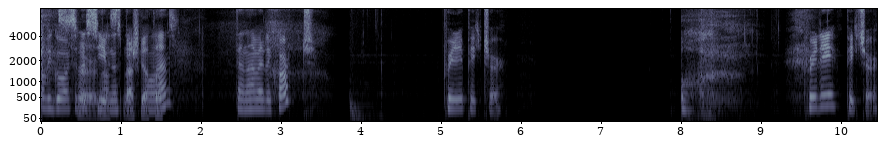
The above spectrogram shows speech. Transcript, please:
og vi går til det syvende spørsmålet. Den er veldig kort. Pretty picture. Pretty picture.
